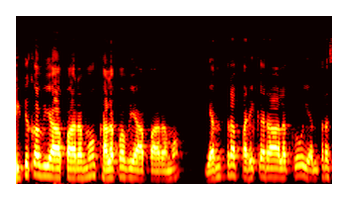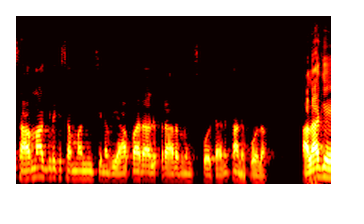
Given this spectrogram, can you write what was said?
ఇటుక వ్యాపారము కలప వ్యాపారము యంత్ర పరికరాలకు యంత్ర సామాగ్రికి సంబంధించిన వ్యాపారాలు ప్రారంభించుకోవటానికి అనుకూలం. అలాగే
